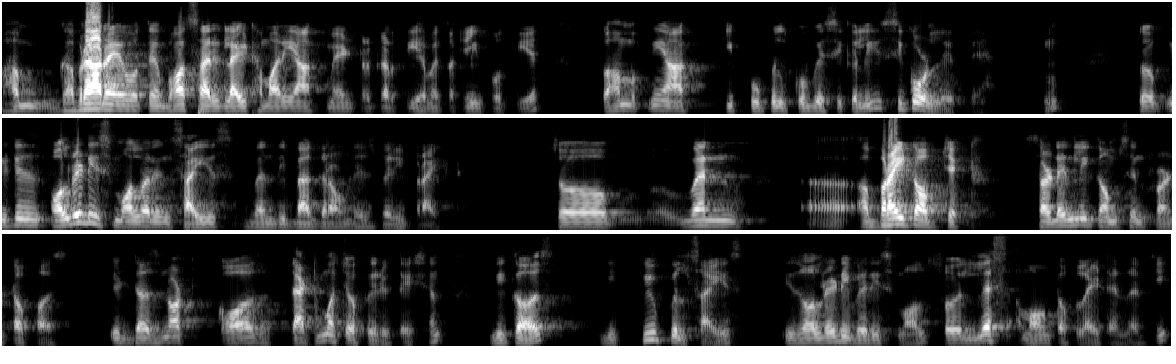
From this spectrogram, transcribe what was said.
हम घबरा रहे होते हैं, बहुत सारी लाइट हमारी आँख में एंटर करती है, हमें तकलीफ़ होती है तो हम अपनी आँख की पूपल को बेसिकली सिकोड़ लेते हैं तो it is already smaller in size when the background is very bright so when a bright object suddenly comes in front of us it does not cause that much of irritation because the pupil size is already very small so less amount of light energy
